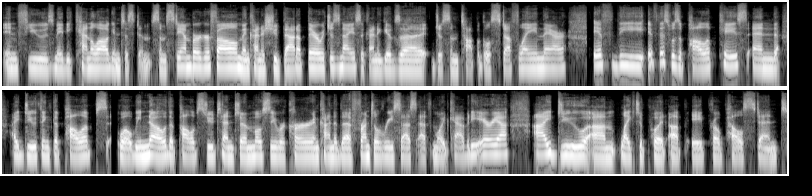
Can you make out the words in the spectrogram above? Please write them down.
infuse maybe Kenalog into st- some Stammberger foam and kind of shoot that up there, which is nice. It kind of gives a just some topical stuff laying there. If the if this was a polyp case, and I do think that polyps, well, we know that polyps do tend to mostly recur in kind of the frontal recess ethmoid cavity area. I do um, like to put up a propel stent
